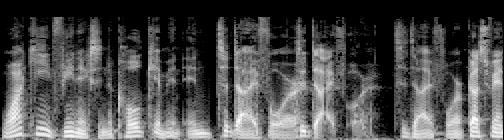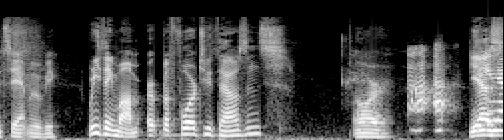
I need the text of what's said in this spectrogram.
Joaquin Phoenix and Nicole Kidman in To Die For. To Die For. To Die For. Gus Van Sant movie. What do you think, Mom? Er, before 2000s? Or Uh, yes? You know,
